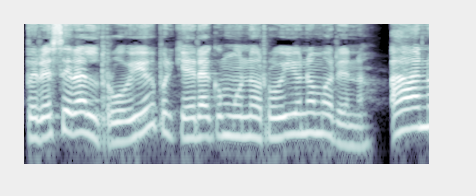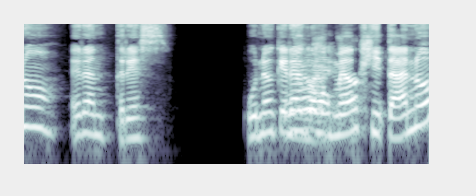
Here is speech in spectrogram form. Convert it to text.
Pero ese era el rubio, porque era como uno rubio y uno moreno. Ah, no, eran tres. Uno que era como era- medio gitano.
